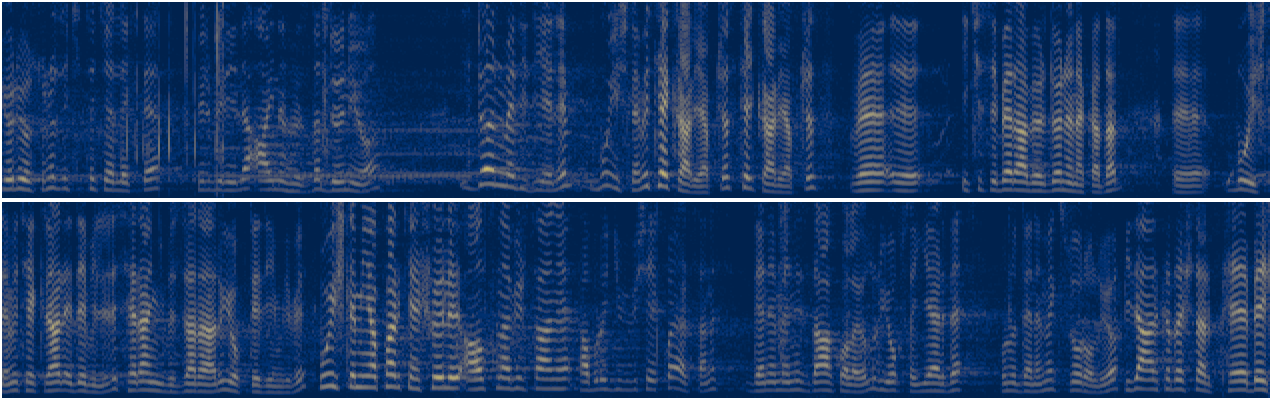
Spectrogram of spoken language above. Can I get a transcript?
görüyorsunuz iki tekerlekte birbiriyle aynı hızda dönüyor. Dönmedi diyelim. Bu işlemi tekrar yapacağız. Tekrar yapacağız ve e, ikisi beraber dönene kadar e, bu işlemi tekrar edebiliriz. Herhangi bir zararı yok dediğim gibi. Bu işlemi yaparken şöyle altına bir tane tabure gibi bir şey koyarsanız denemeniz daha kolay olur. Yoksa yerde bunu denemek zor oluyor. Bir de arkadaşlar P5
